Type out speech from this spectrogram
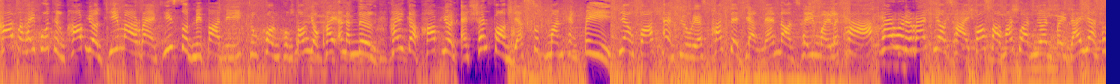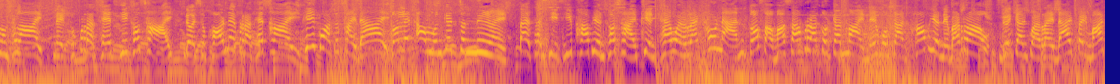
ถ้าจะให้พูดถึงภาพย นตร์ที่มาแรงที่สุดในตอนนี้ ทุกคนคงต้องยกให้อันดับหนึ่ง ให้กับภาพยนตร์แอคชั่นฟอร์มยักษ์สุดมันแห่งปี อย่าง Fast and Furious ภาค 7 อย่างแน่นอนใช่ไหมล่ะคะ แค่วันแรกที่เอาฉายก็สามารถกวาดเงินไปได้อย่างถล่มทลาย ในทุกประเทศที่เขาฉาย โดยเฉพาะในประเทศไทย ที่กว่าจะฉายได้ก็เล่น ลุ้นกันจนเหนื่อย แต่ทันทีที่ภาพยนตร์เข้าฉายเพียงแค่วันแรกเท่านั้น ก็สามารถสร้างปรากฏการณ์ใหม่ในวงการภาพยนตร์ในบ้านเรา ด้วยการกว่ารายได้ไปมาก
